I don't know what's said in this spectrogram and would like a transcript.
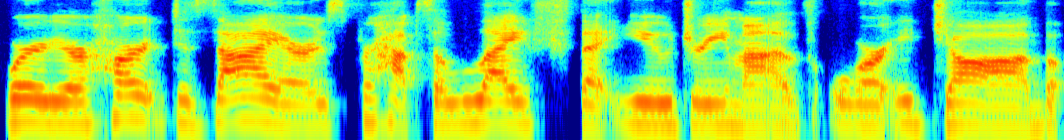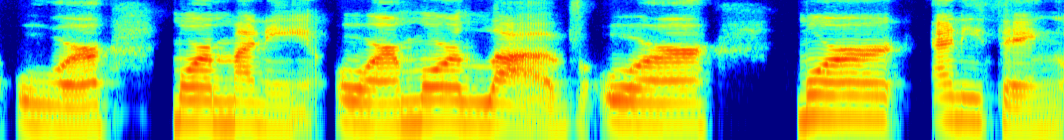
where your heart desires perhaps a life that you dream of, or a job, or more money, or more love, or more anything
